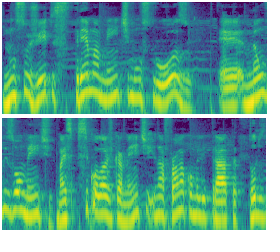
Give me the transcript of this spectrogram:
num sujeito extremamente monstruoso é, não visualmente, mas psicologicamente e na forma como ele trata todos,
